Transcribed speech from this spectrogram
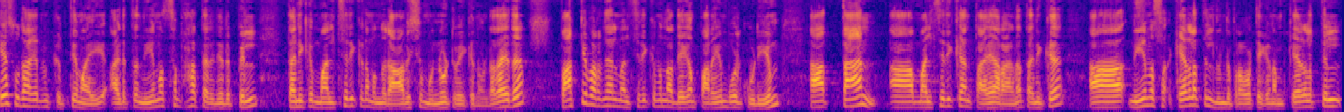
കെ സുധാകരൻ കൃത്യമായി അടുത്ത നിയമസഭാ തെരഞ്ഞെടുപ്പിൽ തനിക്ക് മത്സരിക്കണമെന്നൊരു ആവശ്യം മുന്നോട്ട് വയ്ക്കുന്നുണ്ട്. അതായത് പാർട്ടി പറഞ്ഞാൽ മത്സരിക്കുമെന്ന് അദ്ദേഹം പറയുമ്പോൾ കൂടിയും താൻ മത്സരിക്കാൻ തയ്യാറാണ്. തനിക്ക് നിയമസ കേരളത്തിൽ നിന്ന് പ്രവർത്തിക്കണം. കേരളത്തിൽ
